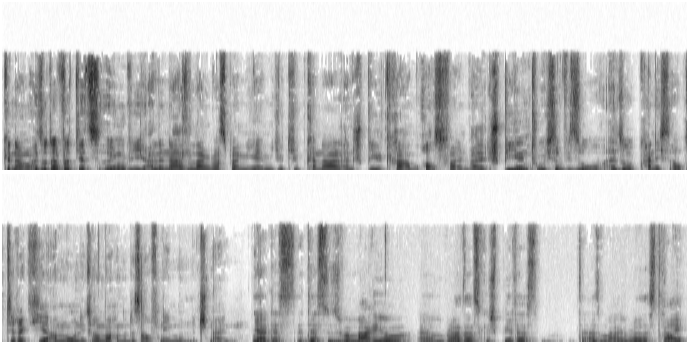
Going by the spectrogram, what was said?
Genau, also da wird jetzt irgendwie alle Nase lang was bei mir im YouTube-Kanal an Spielkram rausfallen, weil spielen tue ich sowieso, also kann ich es auch direkt hier am Monitor machen und es aufnehmen und mitschneiden. Ja, dass, dass du Super Mario ähm, Brothers gespielt hast, also Mario Brothers 3,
